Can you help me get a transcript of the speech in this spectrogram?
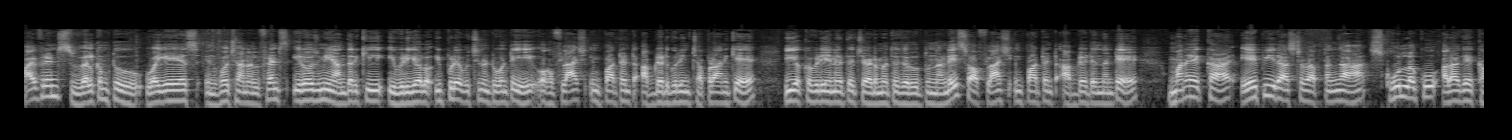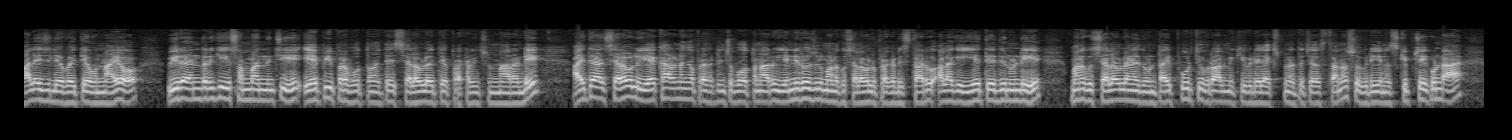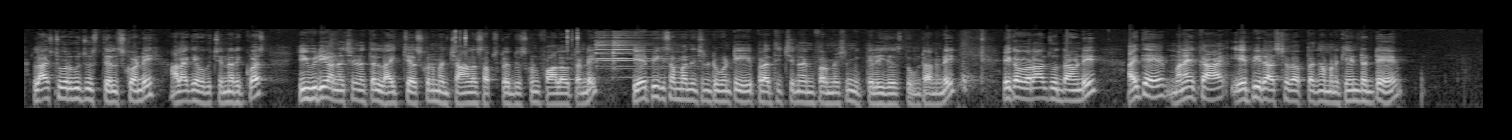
Hi friends welcome to YAS info channel friends ఈరోజు మీ అందరికీ ఈ వీడియోలో ఇప్పుడే వచ్చినటువంటి ఒక ఫ్లాష్ ఇంపార్టెంట్ అప్డేట్ గురించి చెప్పడానికే ఈ యొక్క వీడియోనైతే అయితే చేయడం అయితే జరుగుతుందండి. సో ఆ ఫ్లాష్ ఇంపార్టెంట్ అప్డేట్ ఏంటంటే మన యొక్క ఏపీ రాష్ట్ర వ్యాప్తంగా స్కూళ్ళకు అలాగే కాలేజీలు ఏవైతే ఉన్నాయో వీరందరికీ సంబంధించి ఏపీ ప్రభుత్వం అయితే సెలవులు అయితే ప్రకటించున్నారండి. అయితే ఆ సెలవులు ఏ కారణంగా ప్రకటించబోతున్నారు ఎన్ని రోజులు మనకు సెలవులు ప్రకటిస్తారు అలాగే ఏ తేదీ నుండి మనకు సెలవులు అనేది ఉంటాయి పూర్తి వివరాలు మీకు ఈ వీడియోలో ఎక్స్ప్లెయిన్ అయితే చేస్తాను. సో వీడియోని స్కిప్ చేయకుండా లాస్ట్ వరకు చూసి తెలుసుకోండి. అలాగే ఒక చిన్న రిక్వెస్ట్ ఈ వీడియో నచ్చినట్లయితే లైక్ చేసుకొని మన ఛానల్ సబ్స్క్రైబ్ చేసుకొని ఫాలో అవుతండి. ఏపీకి సంబంధించినటువంటి ప్రతి చిన్న ఇన్ఫర్మేషన్ మీకు తెలియజేస్తూ ఉంటానండి. ఇక వివరాలు చూద్దామండి. అయితే మన యొక్క ఏపీ రాష్ట్ర వ్యాప్తంగా మనకేంటంటే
